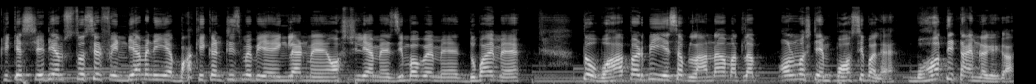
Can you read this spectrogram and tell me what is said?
क्रिकेट स्टेडियम्स तो सिर्फ़ इंडिया में नहीं है, बाकी कंट्रीज़ में भी है इंग्लैंड में ऑस्ट्रेलिया में जिम्बाब्वे में दुबई में तो वहाँ पर भी ये सब लाना मतलब ऑलमोस्ट इम्पॉसिबल है, बहुत ही टाइम लगेगा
